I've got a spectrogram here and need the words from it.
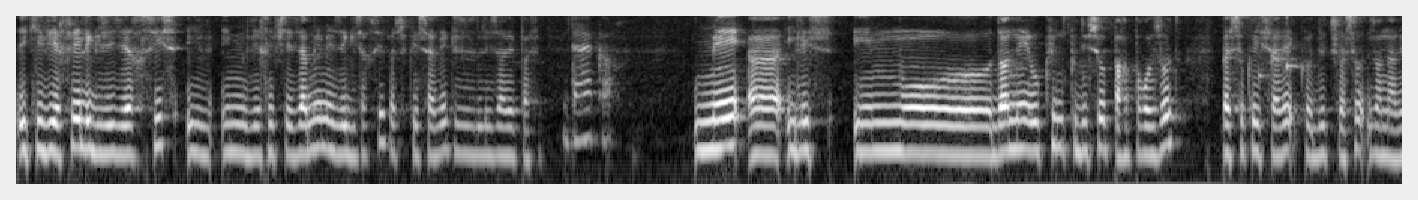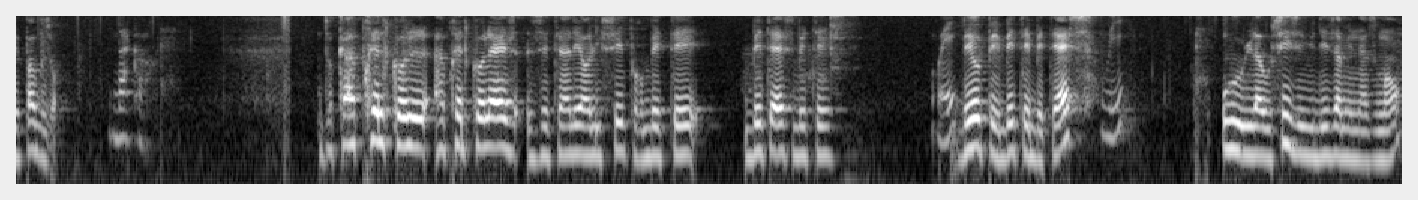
et qu'il vérifiait l'exercice, il, il me vérifiait jamais mes exercices parce qu'il savait que je ne les avais pas faits. D'accord. Mais euh, il est- ils m'ont donné aucune punition par rapport aux autres parce qu'ils savaient que de toute façon, j'en avais pas besoin. D'accord. Donc après le, col- après le collège, j'étais allé au lycée pour BT, BTS, BT, Oui. BOP, BT, BTS, Oui. où là aussi j'ai eu des aménagements.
